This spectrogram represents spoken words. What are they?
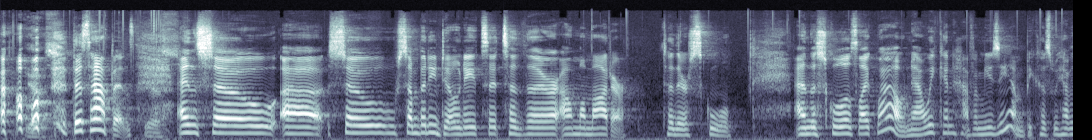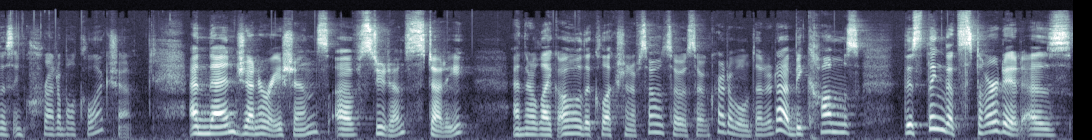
know. Yes. this happens. Yes. And so uh, so somebody donates it to their alma mater, to their school. And the school is like, wow, now we can have a museum because we have this incredible collection. And then generations of students study and they're like, oh, the collection of so and so is so incredible, da da da, becomes this thing that started as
